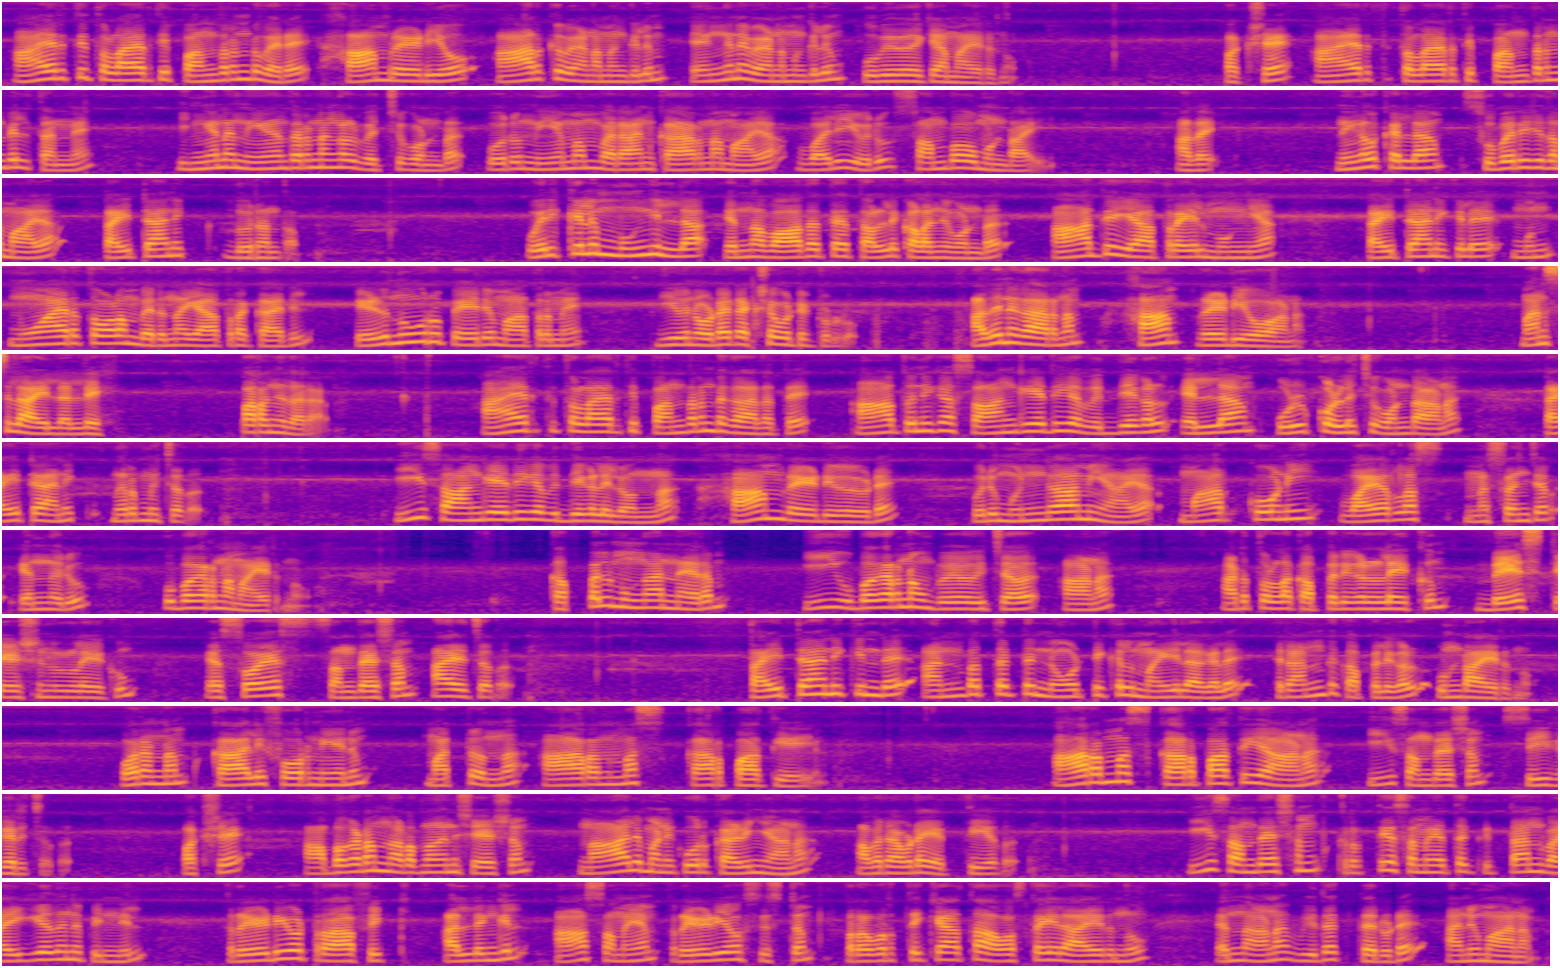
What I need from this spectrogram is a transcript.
ആയിരത്തി തൊള്ളായിരത്തി പന്ത്രണ്ട് വരെ ഹാം റേഡിയോ ആർക്ക് വേണമെങ്കിലും എങ്ങനെ വേണമെങ്കിലും ഉപയോഗിക്കാമായിരുന്നു. പക്ഷേ ആയിരത്തി തൊള്ളായിരത്തി പന്ത്രണ്ടിൽ തന്നെ ഇങ്ങനെ നിയന്ത്രണങ്ങൾ വെച്ചുകൊണ്ട് ഒരു നിയമം വരാൻ കാരണമായ വലിയൊരു സംഭവമുണ്ടായി. അതെ നിങ്ങൾക്കെല്ലാം സുപരിചിതമായ ടൈറ്റാനിക് ദുരന്തം. ഒരിക്കലും മുങ്ങില്ല എന്ന വാദത്തെ തള്ളിക്കളഞ്ഞുകൊണ്ട് ആദ്യ യാത്രയിൽ മുങ്ങിയ ടൈറ്റാനിക്കിലെ മു മൂവായിരത്തോളം വരുന്ന യാത്രക്കാരിൽ എഴുന്നൂറ് പേര് മാത്രമേ ജീവനോടെ രക്ഷപ്പെട്ടിട്ടുള്ളൂ. അതിന് കാരണം ഹാം റേഡിയോ ആണ്. മനസ്സിലായില്ലല്ലേ? പറഞ്ഞു തരാം. ആയിരത്തി തൊള്ളായിരത്തി പന്ത്രണ്ട് കാലത്തെ ആധുനിക സാങ്കേതിക വിദ്യകൾ എല്ലാം ഉൾക്കൊള്ളിച്ചുകൊണ്ടാണ് ടൈറ്റാനിക് നിർമ്മിച്ചത്. ഈ സാങ്കേതിക വിദ്യകളിലൊന്ന് ഹാം റേഡിയോയുടെ ഒരു മുൻഗാമിയായ മാർക്കോണി വയർലെസ് മെസ്സഞ്ചർ എന്നൊരു ഉപകരണമായിരുന്നു. കപ്പൽ മുങ്ങാൻ നേരം ഈ ഉപകരണം ഉപയോഗിച്ച് ആണ് അടുത്തുള്ള കപ്പലുകളിലേക്കും ബേസ് സ്റ്റേഷനുകളിലേക്കും എസ് ഒ എസ് സന്ദേശം അയച്ചത്. ടൈറ്റാനിക്കിന്റെ അൻപത്തെട്ട് നോട്ടിക്കൽ മൈൽ അകലെ രണ്ട് കപ്പലുകൾ ഉണ്ടായിരുന്നു. ഒരെണ്ണം കാലിഫോർണിയനും മറ്റൊന്ന് ആർ എൻ എസ് കാർപ്പാത്തിയയും. ആർ എം എസ് കാർപ്പാത്തിയാണ് ഈ സന്ദേശം സ്വീകരിച്ചത്. പക്ഷേ അപകടം നടന്നതിന് ശേഷം നാല് മണിക്കൂർ കഴിഞ്ഞാണ് അവരവിടെ എത്തിയത്. ഈ സന്ദേശം കൃത്യസമയത്ത് കിട്ടാൻ വൈകിയതിന് പിന്നിൽ റേഡിയോ ട്രാഫിക് അല്ലെങ്കിൽ ആ സമയം റേഡിയോ സിസ്റ്റം പ്രവർത്തിക്കാത്ത അവസ്ഥയിലായിരുന്നു എന്നാണ് വിദഗ്ധരുടെ അനുമാനം.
